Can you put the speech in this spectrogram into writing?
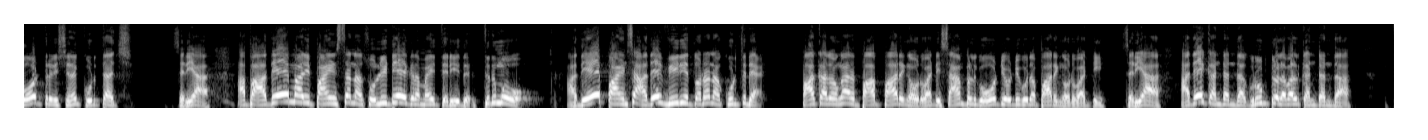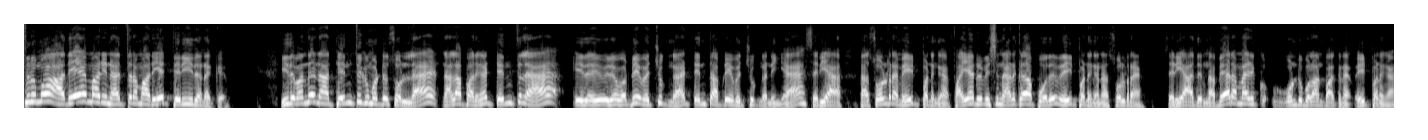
கோட் ரிவிஷனை கொடுத்தாச்சு. சரியா? அப்ப அதே மாதிரி பாயிண்ட்ஸ் தான் நான் சொல்லிட்டே இருக்கிற மாதிரி தெரியுது. திரும்பவும் அதே பாயிண்ட்ஸ் அதே வீரியத்தோட நான் கொடுத்துட்டேன். பார்க்காதவங்க அதை பா பாருங்க. ஒரு வாட்டி சாம்பிளுக்கு ஓட்டி ஓட்டி கூட பாருங்க ஒரு வாட்டி. சரியா? அதே கண்டென்ட் தான் குரூப் டூ லெவல் கண்டென்ட் தான். திரும்பவும் அதே மாதிரி நடத்துகிற மாதிரியே தெரியுது எனக்கு. இது வந்து நான் டென்த்துக்கு மட்டும் சொல்ல நல்லா பாருங்க. டென்த்தில் இது இதை அப்படியே வச்சுக்கோங்க. டென்த் அப்படியே வச்சுக்கோங்க நீங்கள் சரியா? நான் சொல்கிறேன் வெயிட் பண்ணுங்க. ஃபயர் ரிவிஷன் நடக்கதா போது வெயிட் பண்ணுங்க. நான் சொல்கிறேன் சரியா? அது நான் வேற மாதிரி கொண்டு போகலான்னு பார்க்குறேன் வெயிட் பண்ணுங்க.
